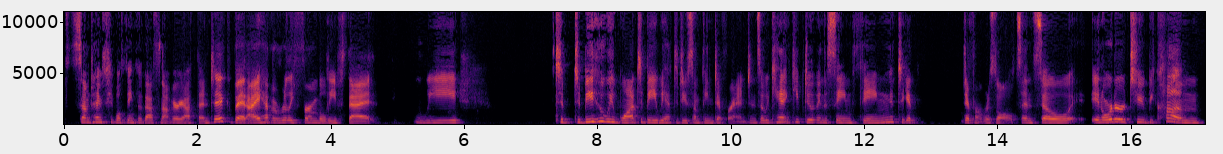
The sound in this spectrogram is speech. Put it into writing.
sometimes people think that that's not very authentic, but I have a really firm belief that we to to be who we want to be we have to do something different and so we can't keep doing the same thing to get different results and so in order to become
